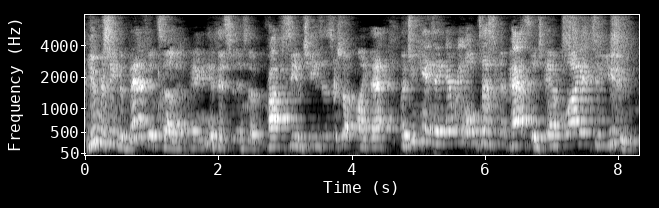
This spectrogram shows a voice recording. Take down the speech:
You receive the benefits of it, maybe if it's, it's, a prophecy of Jesus or something like that, but you can't take every Old Testament passage and apply it to you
